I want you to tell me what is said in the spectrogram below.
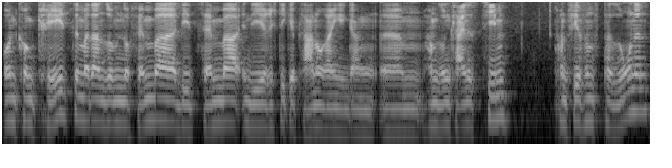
Und konkret sind wir dann so im November, Dezember in die richtige Planung reingegangen. Ähm, haben so ein kleines Team von vier, fünf Personen,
